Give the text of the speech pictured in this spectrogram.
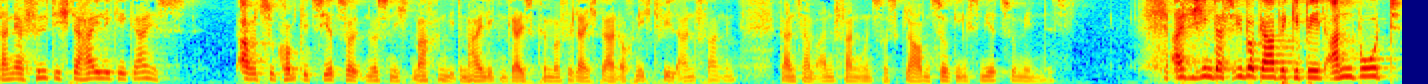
dann erfüllt dich der Heilige Geist. Aber zu kompliziert sollten wir es nicht machen. Mit dem Heiligen Geist können wir vielleicht da noch nicht viel anfangen. Ganz am Anfang unseres Glaubens. So ging es mir zumindest. Als ich ihm das Übergabegebet anbot,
